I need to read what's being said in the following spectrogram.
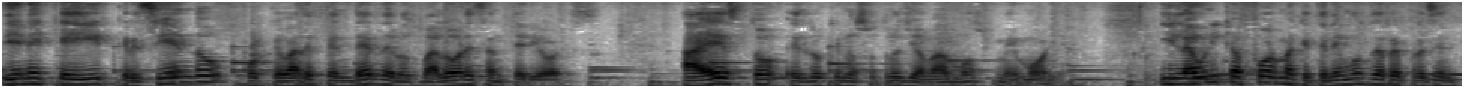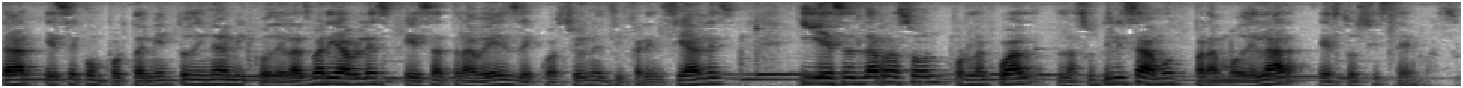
Tiene que ir creciendo porque va a depender de los valores anteriores. A esto es lo que nosotros llamamos memoria. Y la única forma que tenemos de representar ese comportamiento dinámico de las variables es a través de ecuaciones diferenciales y esa es la razón por la cual las utilizamos para modelar estos sistemas.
